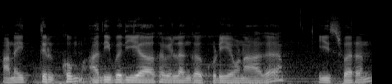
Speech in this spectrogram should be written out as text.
அனைத்திற்கும் அதிபதியாக விளங்கக்கூடியவனாக ஈஸ்வரன்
